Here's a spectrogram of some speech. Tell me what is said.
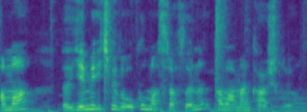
ama yeme içme ve okul masraflarını tamamen karşılıyor.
